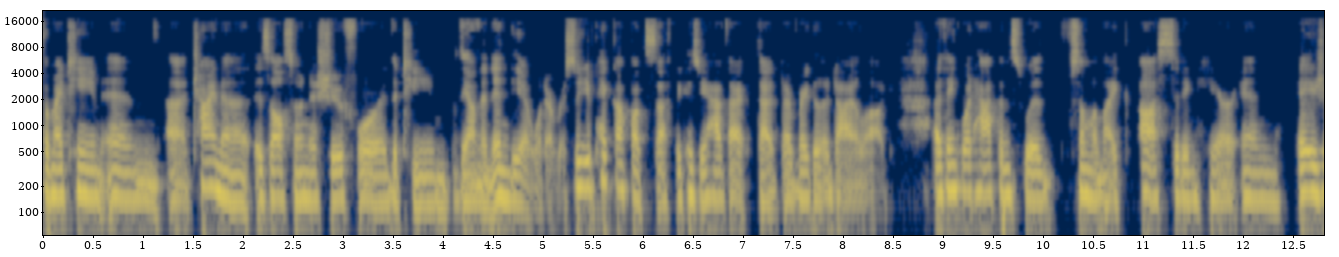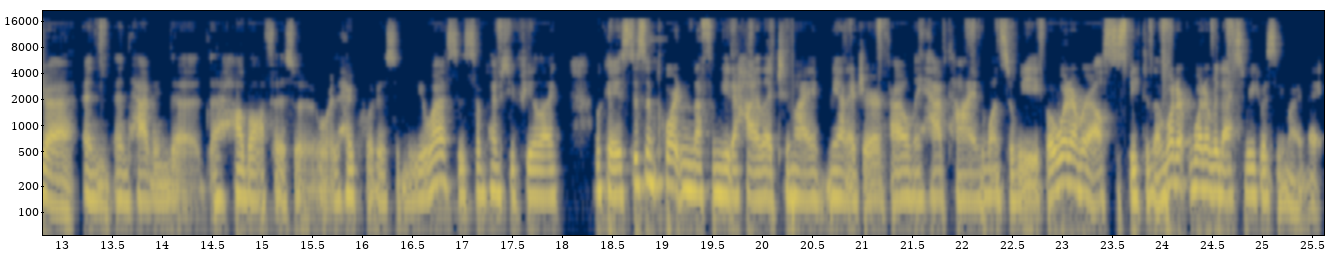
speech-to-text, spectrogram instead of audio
for my team in uh, China is also an issue for the team down in India, whatever. So you pick up on stuff because you have that, that, that regular dialogue. I think what happens with someone like us sitting here in Asia and, and having the, the hub office or, or the headquarters in the US is sometimes you feel like, okay, is this important enough for me to highlight to my manager if I only have time once a week or whatever else to speak to them, whatever, whatever that frequency might make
